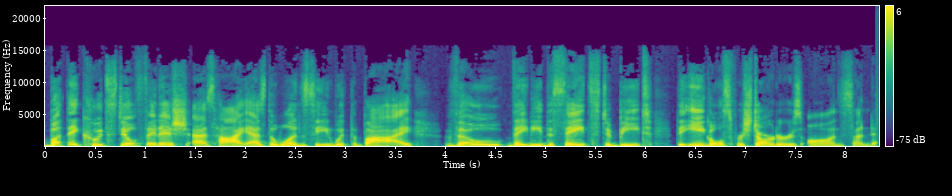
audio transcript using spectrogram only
but they could still finish as high as the one seed with the bye, though they need the Saints to beat the Eagles for starters on Sunday.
